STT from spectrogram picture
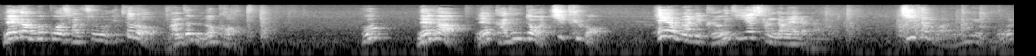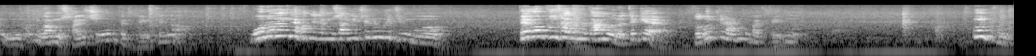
내가 먹고 살 수 있도록 만들어 놓고 어? 내가 내 가정도 지키고 해야만이 그 어디에 상담해라. 지가 모르는 게 뭘, 어디 가면 사기치는 것밖에 있겠나. 모르는 게 하게 되면 사기치는 거지 뭐. 배고픈 사람이 가면 어떻게 해? 도둑질 하는 것밖에 있나. 그럼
